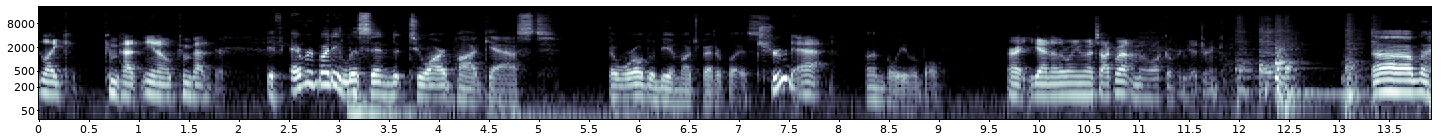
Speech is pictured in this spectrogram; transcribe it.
like compet, you know, competitor. If everybody listened to our podcast, the world would be a much better place. True dat. Unbelievable. All right, you got another one you want to talk about? I'm going to walk over and get a drink. Um,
